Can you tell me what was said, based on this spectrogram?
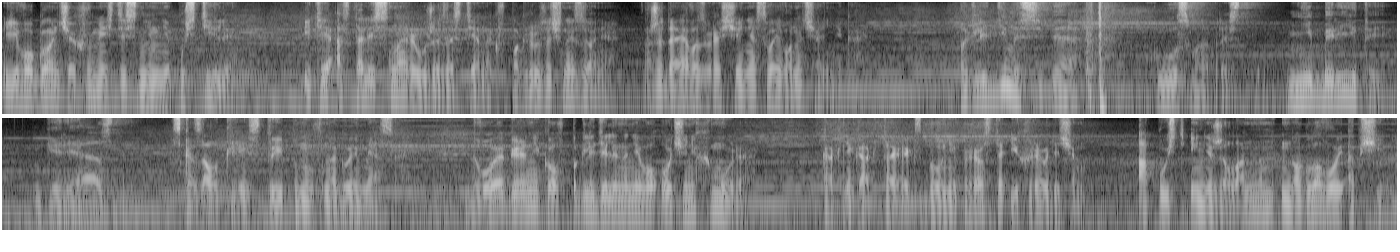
Его гончих вместе с ним не пустили, и те остались снаружи за стенок в погрузочной зоне, ожидая возвращения своего начальника. Погляди на себя. Космо отрастил. Небритый. Грязный. Сказал кресты, пнув ногой мясо. Двое горняков поглядели на него очень хмуро. Как-никак Тарекс был не просто их родичем, а пусть и нежеланным, но главой общины.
